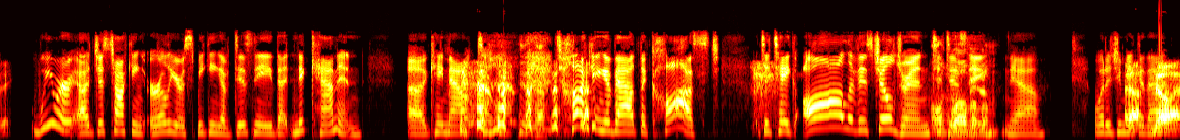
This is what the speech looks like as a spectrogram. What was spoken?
say. We were uh, just talking earlier, speaking of Disney, that Nick Cannon uh, came out talking about the cost to take all of his children to All 12 of Disney. them. Yeah. What did you make Uh, of that? No, I,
